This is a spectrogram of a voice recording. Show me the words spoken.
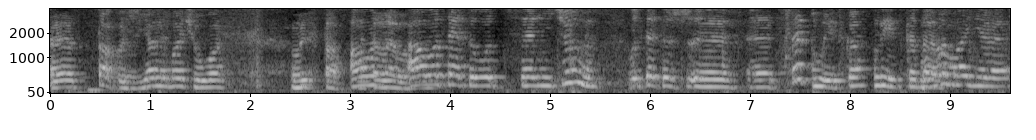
Е, також я не бачу у вас листа А от, металевого. а от це от все нічого? От це ж е, Е, це плитка. плитка, Вона да. має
